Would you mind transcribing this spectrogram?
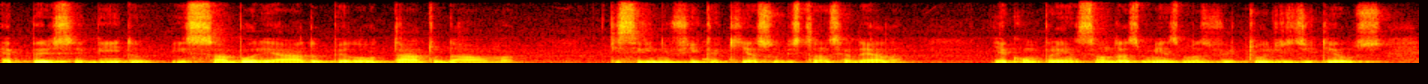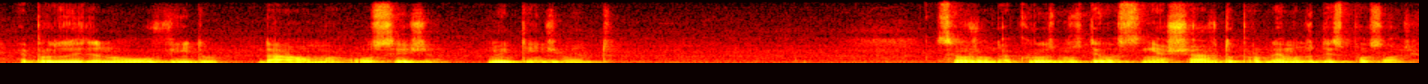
é percebido e saboreado pelo tato da alma, que significa aqui a substância dela, e a compreensão das mesmas virtudes de Deus é produzida no ouvido da alma, ou seja, no entendimento. São João da Cruz nos deu assim a chave do problema do desposório.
